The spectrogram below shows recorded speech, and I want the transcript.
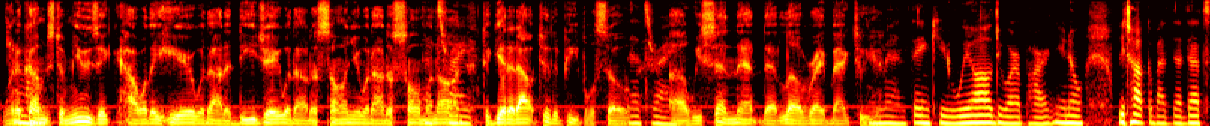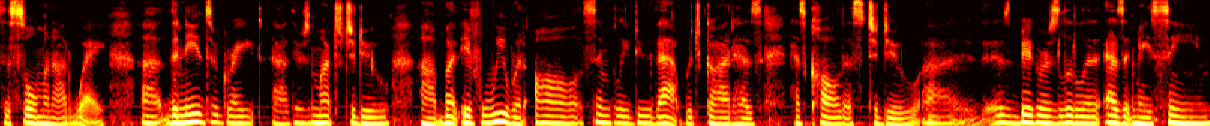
when it comes to music, how will they hear without a DJ, without a Sonya, without a Solomon on right. to get it out to the people? So That's right. uh, we send that, that love right back to you. Amen. Thank you. We all do our part. You know, we talk about that. That's the Solminod way. Uh, the needs are great. Uh, there's much to do. Uh, but if we would all simply do that which God has has called us to do, uh, as big or as little as it may seem,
